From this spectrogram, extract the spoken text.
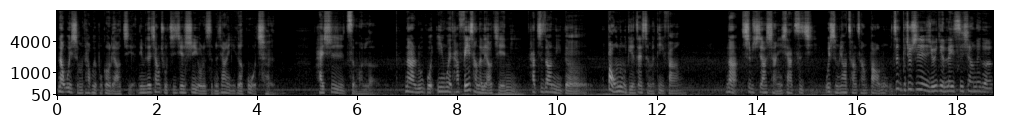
那为什么他会不够了解？你们的相处之间是有了什么样一个过程，还是怎么了？那如果因为他非常的了解你，他知道你的暴怒点在什么地方，那是不是要想一下自己为什么要常常暴怒？这个不就是有一点类似像那个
